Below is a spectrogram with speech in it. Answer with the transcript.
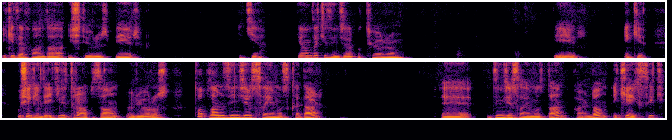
2 defa da işliyoruz. 1 2 Yanındaki zincire batıyorum. 1 2 bu şekilde ikili trabzan örüyoruz. Toplam zincir sayımız kadar e, zincir sayımızdan pardon 2 eksik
